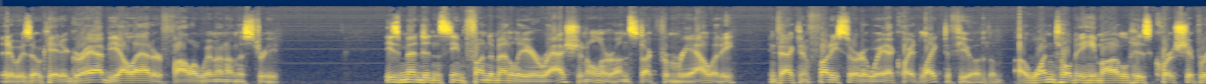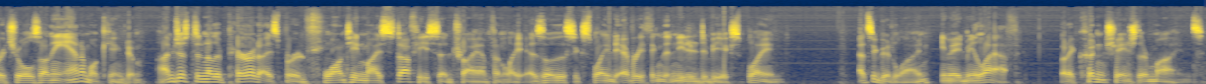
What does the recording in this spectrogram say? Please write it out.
that it was okay to grab, yell at, or follow women on the street. These men didn't seem fundamentally irrational or unstuck from reality. In fact, in a funny sort of way, I quite liked a few of them. Uh, one told me he modeled his courtship rituals on the animal kingdom. I'm just another paradise bird flaunting my stuff, he said triumphantly, as though this explained everything that needed to be explained. That's a good line. He made me laugh, but I couldn't change their minds.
